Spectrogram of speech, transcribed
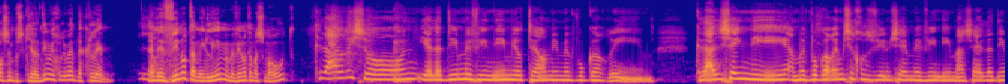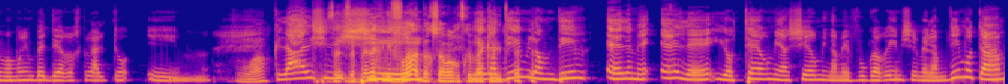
או שהם פשוט, כי ילדים יכולים לדקלם. לא. הם הבינו את המילים, הם הבינו את המשמעות? כלל ראשון, ילדים מבינים יותר ממבוגרים. כלל שני, המבוגרים שחושבים שהם מבינים מה שהילדים אומרים בדרך כלל טועים. וואו. כלל שלישי... זה, זה פרק נפרד עכשיו, אנחנו צריכים להקליט. ילדים לומדים אלה מאלה יותר מאשר מן המבוגרים שמלמדים אותם,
